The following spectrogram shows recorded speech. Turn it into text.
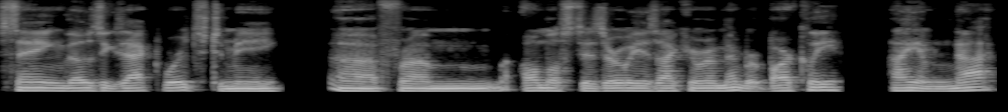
saying those exact words to me uh, from almost as early as I can remember. Barkley, I am not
